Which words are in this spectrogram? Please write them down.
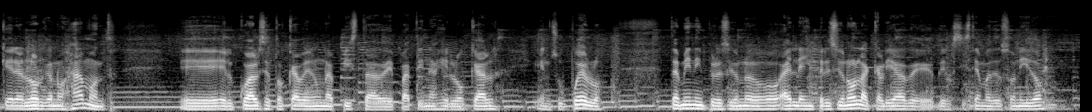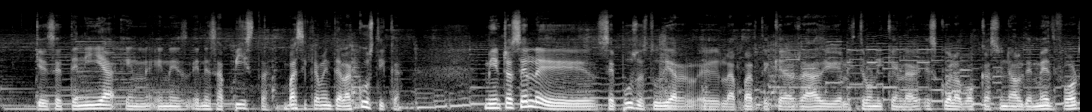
que era el órgano Hammond, eh, el cual se tocaba en una pista de patinaje local en su pueblo. También impresionó, a le impresionó la calidad de- del sistema de sonido que se tenía en, en esa pista, básicamente la acústica. Mientras él eh, se puso a estudiar eh, la parte que era radio y electrónica en la Escuela Vocacional de Medford,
